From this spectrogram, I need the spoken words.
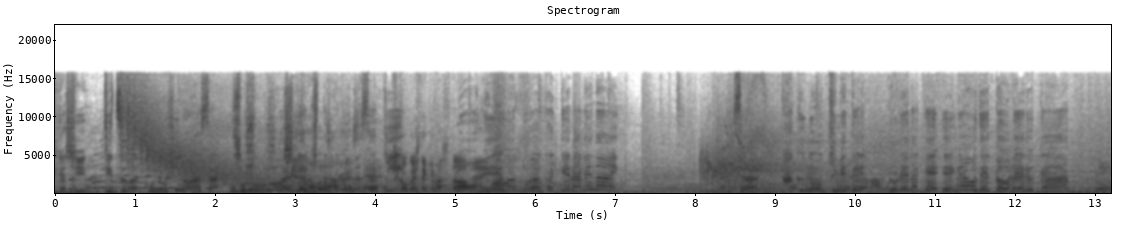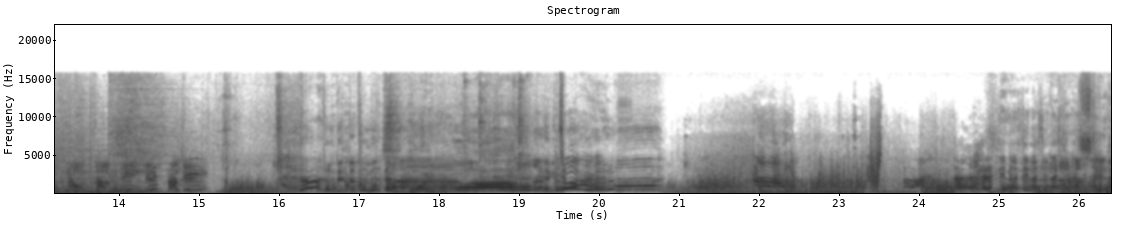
しかし実はこの日の朝遅刻をしてきた花咲遅刻してきました。もう迷惑はかけられない。さあ覚悟を決めてどれだけ笑顔で飛べるか？飛んでった飛んでった。すごいねそうなんだけど死ぬ死ぬ死ぬ死ぬ。死ぬ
